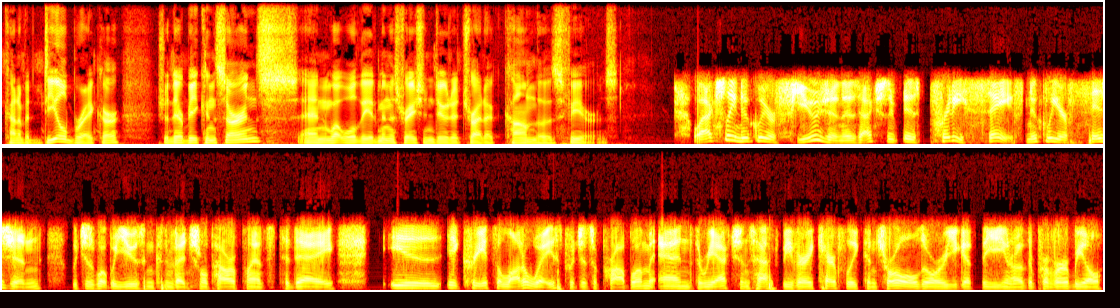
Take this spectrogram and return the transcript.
kind of a deal breaker. Should there be concerns? And what will the administration do to try to calm those fears? Well, actually, nuclear fusion is actually is pretty safe. Nuclear fission, which is what we use in conventional power plants today, is it creates a lot of waste, which is a problem, and the reactions have to be very carefully controlled, or you get the you know the proverbial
